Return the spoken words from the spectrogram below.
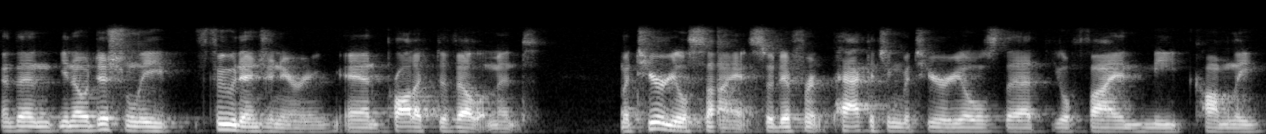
And then, you know, additionally, food engineering and product development, material science, so different packaging materials that you'll find meat commonly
